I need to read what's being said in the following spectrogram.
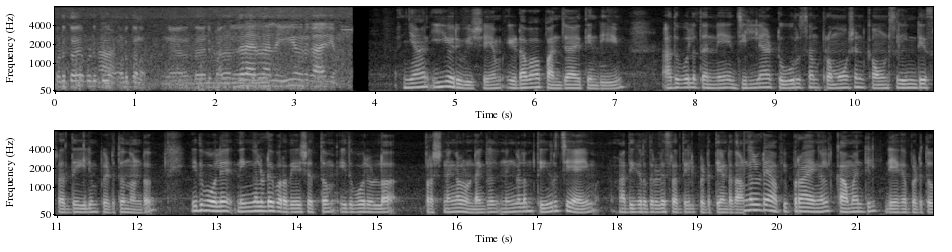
പെടുത്ത പെടുത്തി ഞാൻ എന്തായാലും പഞ്ചായത്ത് ഈ ഒരു കാര്യം. ഞാൻ ഈ ഒരു വിഷയം ഇടവ പഞ്ചായത്തിന്റെയും അതുപോലെ തന്നെ ജില്ലാ ടൂറിസം പ്രൊമോഷൻ കൗൺസിലിന്റെ ശ്രദ്ധയിലും പെടുത്തുന്നുണ്ട്. ഇതുപോലെ നിങ്ങളുടെ പ്രദേശത്തും ഇതുപോലുള്ള പ്രശ്നങ്ങളുണ്ടെങ്കിൽ നിങ്ങളും തീർച്ചയായും അധികൃതരുടെ ശ്രദ്ധയിൽപ്പെടുത്തേണ്ടതാണ് നിങ്ങളുടെ അഭിപ്രായങ്ങൾ കമന്റിൽ രേഖപ്പെടുത്തൂ.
